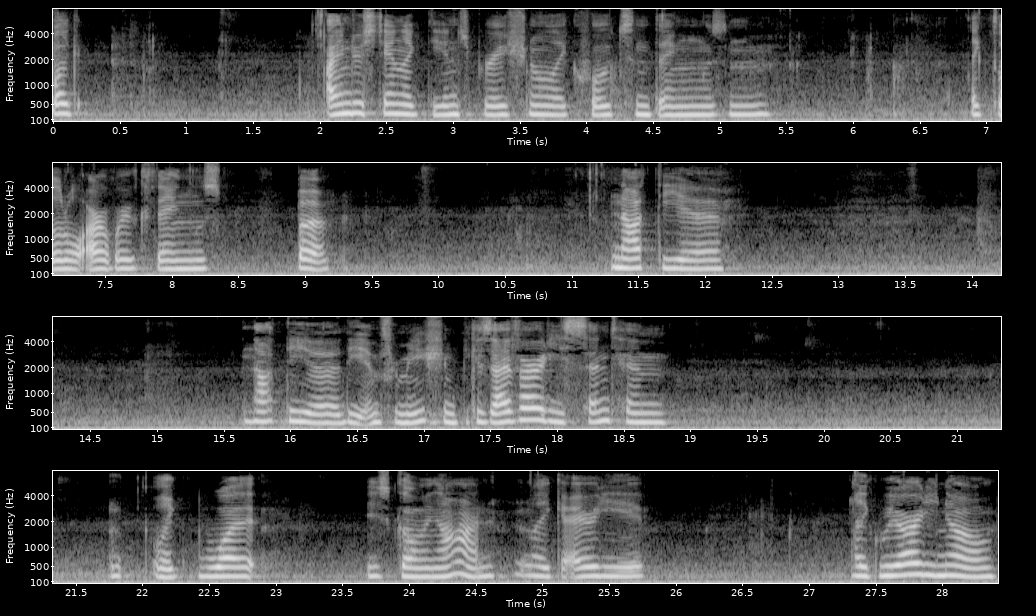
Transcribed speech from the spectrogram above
Like, I understand, like, the inspirational, like, quotes and things and, like, the little artwork things, but not the, uh, not the, uh, the information, because I've already sent him, like, what is going on. Like, I already, like, we already know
